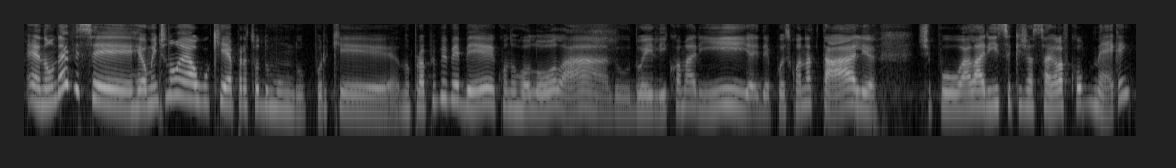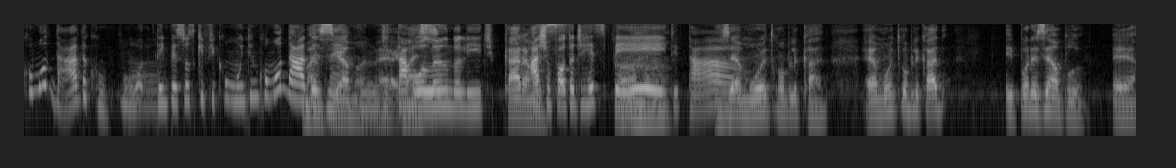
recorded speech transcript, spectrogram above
É, não deve ser. Realmente não é algo que é pra todo mundo. Porque no próprio BBB, quando rolou lá, do, do Eli com a Maria, e depois com a Natália, tipo, a Larissa que já saiu, ela ficou mega incomodada com. pô, tem pessoas que ficam muito incomodadas, Mas né? é, com- mano, de é, estar mas- rolando ali, tipo, Cara, mas- acham falta de respeito e tal. Mas é muito complicado. É muito complicado. E, por exemplo, é,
